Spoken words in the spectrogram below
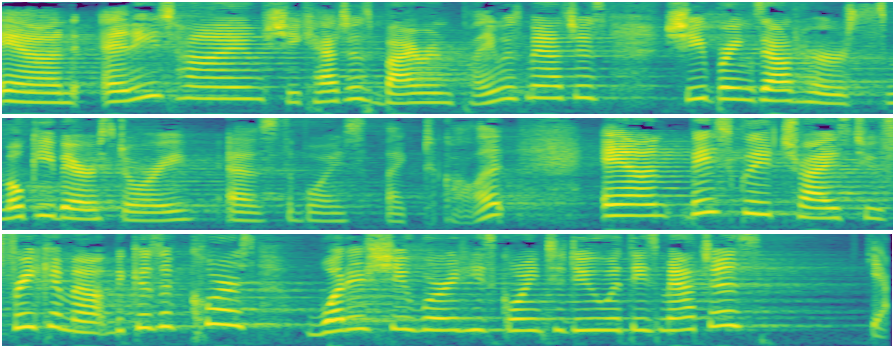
and anytime she catches Byron playing with matches, she brings out her Smokey Bear story, as the boys like to call it, and basically tries to freak him out because, of course, what is she worried he's going to do with these matches? Yeah,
